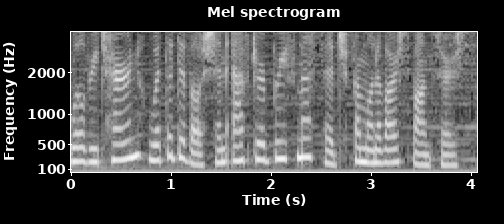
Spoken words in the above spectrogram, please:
We'll return with the devotion after a brief message from one of our sponsors.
